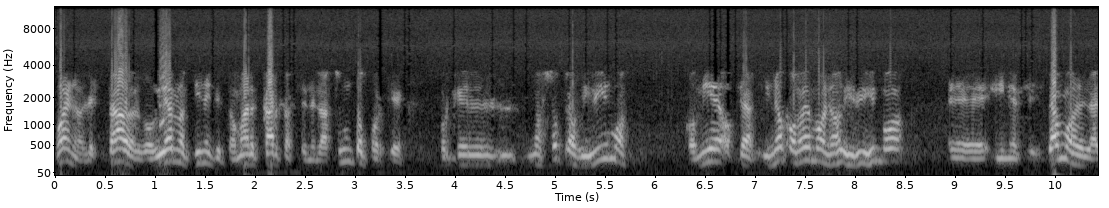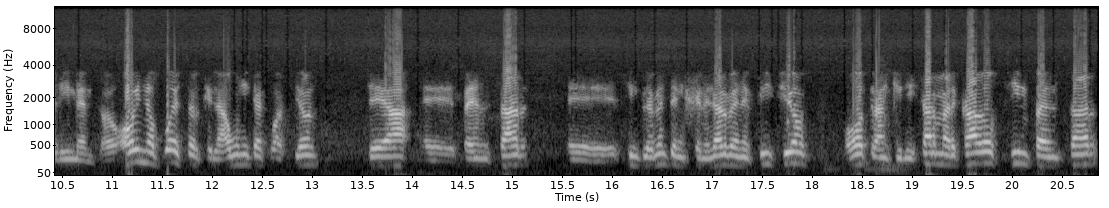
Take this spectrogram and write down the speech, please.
bueno, el Estado, el gobierno tiene que tomar cartas en el asunto porque porque nosotros vivimos comiendo, o sea, si no comemos no vivimos eh, y necesitamos del alimento. Hoy no puede ser que la única ecuación sea eh, pensar simplemente en generar beneficios o tranquilizar mercados sin pensar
